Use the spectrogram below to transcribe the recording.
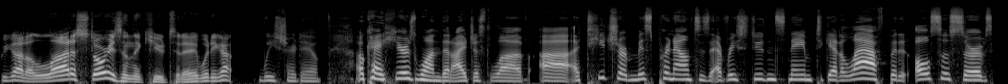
we got a lot of stories in the queue today. What do you got? We sure do. Okay, here's one that I just love. Uh, a teacher mispronounces every student's name to get a laugh, but it also serves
